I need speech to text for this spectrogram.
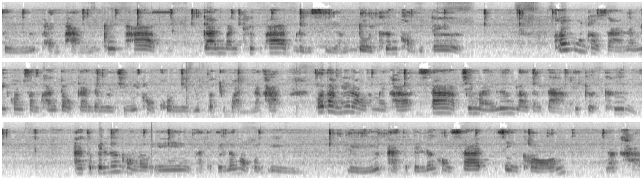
สือ แผนผัง รูปภาพ การบันทึกภาพหรือเสียงโดยเครื่องคอมพิวเตอร์ ข้อมูลข่าวสารนะมีความสำคัญต่อการดำเนินชีวิตของคนในยุคปัจจุบันนะคะ เพราะทำให้เราทำไมคะทราบใช่ไหมเรื่องราวต่างๆ ที่เกิดขึ้น อาจจะเป็นเรื่องของเราเอง อาจจะเป็นเรื่องของคนอื่น หรืออาจจะเป็นเรื่องของสัตว์สิ่งของนะคะ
